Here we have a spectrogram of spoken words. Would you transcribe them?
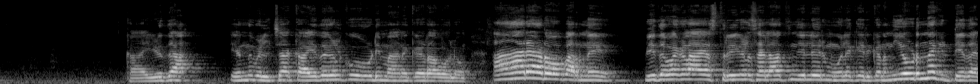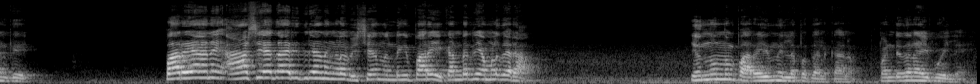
കഴുത എന്ന് വിളിച്ചാൽ കഴുതകൾക്ക് കൂടി മാനക്കേടാവുമല്ലോ ആരാടോ പറഞ്ഞ് വിധവകളായ സ്ത്രീകൾ സലാത്തും ജില്ല ഒരു മൂലക്ക് ഇരിക്കണം. നീ എവിടുന്നാ കിട്ടിയത് എനിക്ക് പറയാൻ ആശയദാരിദ്ര്യമാണ് നിങ്ങളെ വിഷയം എന്നുണ്ടെങ്കിൽ പറയ്. കണ്ടന്റ് നമ്മൾ തരാം. എന്നൊന്നും പറയുന്നില്ല ഇപ്പൊ തൽക്കാലം. പണ്ഡിതനായി പോയില്ലേ?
